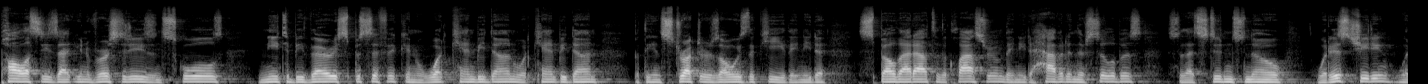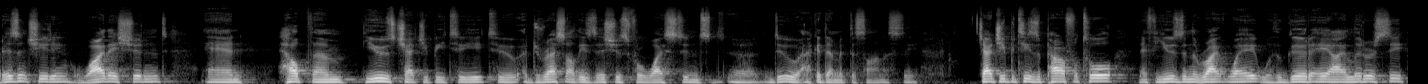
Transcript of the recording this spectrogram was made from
Policies at universities and schools need to be very specific in what can be done, what can't be done. But the instructor is always the key. They need to spell that out to the classroom. They need to have it in their syllabus so that students know what is cheating, what isn't cheating, why they shouldn't, and help them use ChatGPT to address all these issues for why students uh, do academic dishonesty. ChatGPT is a powerful tool, and if used in the right way with good AI literacy,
